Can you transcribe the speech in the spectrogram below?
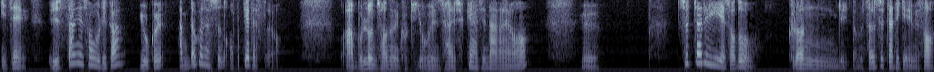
이제 일상에서 우리가 욕을 안다고 할 수는 없게 됐어요. 아 물론 저는 그렇게 욕을 잘 쉽게 하진 않아요. 그 술자리에서도 그런 게 있다면서요. 술자리 게임에서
